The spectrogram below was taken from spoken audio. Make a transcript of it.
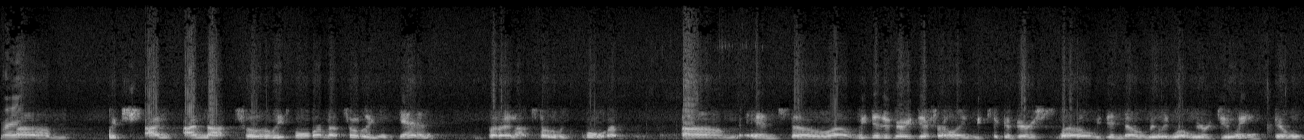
Right. um, which I'm I'm not totally for. I'm not totally against, but I'm not totally for. Um, and so uh, we did it very differently. We took it very slow. We didn't know really what we were doing. There was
